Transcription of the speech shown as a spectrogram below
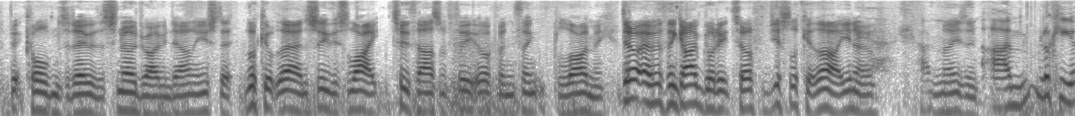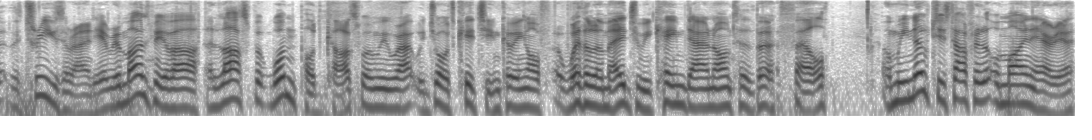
a bit cold than today with the snow driving down. I used to look up there and see this light 2,000 feet up and think, blimey. Don't ever think I've got it tough. Just look at that, you know. Amazing. I'm looking at the trees around here. It reminds me of our last but one podcast when we were out with George Kitchen coming off Wetherlam Edge and we came down onto the Fell. And we noticed after a little mine area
